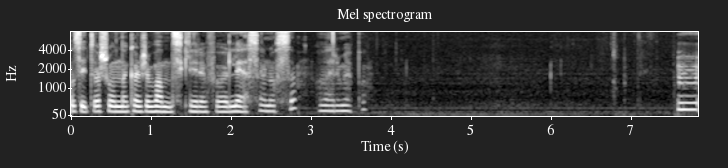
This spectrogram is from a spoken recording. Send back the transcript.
Og situasjonen er kanskje vanskeligere for leseren også å være med på. Mm.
